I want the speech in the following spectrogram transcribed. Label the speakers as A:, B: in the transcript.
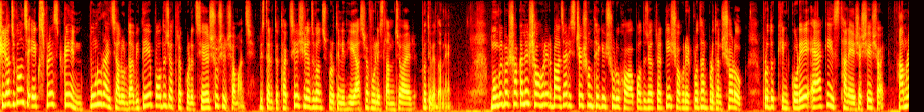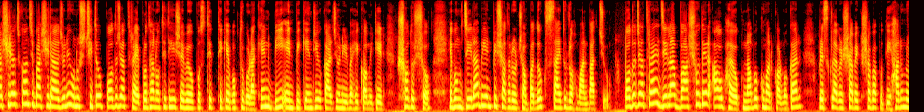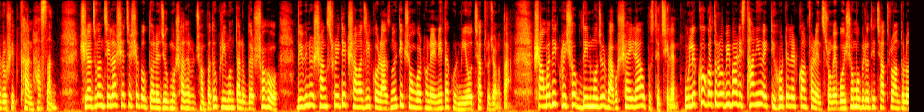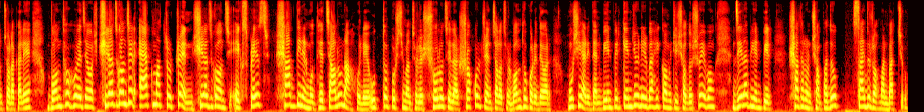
A: Sirajganj express train পুনরায় চালুর দাবিতে পদযাত্রা করেছে সুশীল সমাজ। বিস্তারিত থাকছে সিরাজগঞ্জ প্রতিনিধি আশরাফুল ইসলাম জয়ের প্রতিবেদনে। মঙ্গলবার সকালে শহরের বাজার স্টেশন থেকে শুরু হওয়া পদযাত্রাটি শহরের প্রধান প্রধান সড়ক প্রদক্ষিণ করে একই স্থানে এসে শেষ হয়। আমরা সিরাজগঞ্জবাসীর আয়োজনে অনুষ্ঠিত পদযাত্রায় প্রধান অতিথি হিসেবে উপস্থিত থেকে বক্তব্য রাখেন বিএনপি কেন্দ্রীয় কার্যনির্বাহী কমিটির সদস্য এবং জেলা বিএনপির সাধারণ সম্পাদক সাইদুর রহমান বাচ্চু। পদযাত্রায় জেলা বাসদের আহ্বায়ক নবকুমার কর্মকার, প্রেস ক্লাবের সাবেক সভাপতি হারুনুর রশিদ খান হাসান। সিরাজগঞ্জ জেলা স্বেচ্ছাসেবক দলের যুগ্ম সাধারণ সম্পাদক রিমন তালুকদার সহ বিভিন্ন সাংস্কৃতিক, সামাজিক ও রাজনৈতিক সংগঠনের নেতাকর্মী ও ছাত্র জনতা। সাংবাদিক, কৃষক, দিনমজুর ব্যবসায়ীরা উপস্থিত ছিলেন। উল্লেখ্য, গত রবিবার স্থানীয় একটি হোটেলের কনফারেন্স রুমে বৈষম্য বিরোধী ছাত্র আন্দোলন চলাকালে বন্ধ হয়ে যাওয়া সিরাজগঞ্জের একমাত্র ট্রেন সিরাজগঞ্জ এক্সপ্রেস সাত দিনের মধ্যে চালু না হলে উত্তর পশ্চিমাঞ্চলের ষোলো জেলার সকল ট্রেন চলাচল বন্ধ করে দেওয়ার হুঁশিয়ারি দেন বিএনপির কেন্দ্রীয় নির্বাহী কমিটির সদস্য এবং জেলা বিএনপির সাধারণ সম্পাদক সাইদুর রহমান বাচ্চু।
